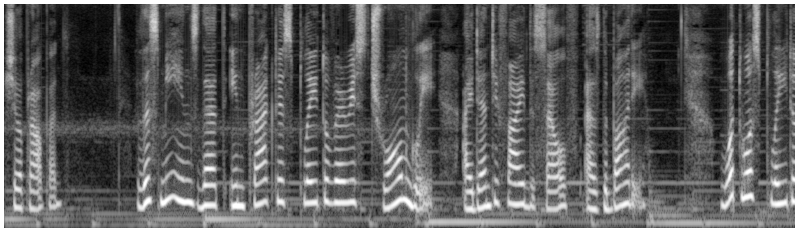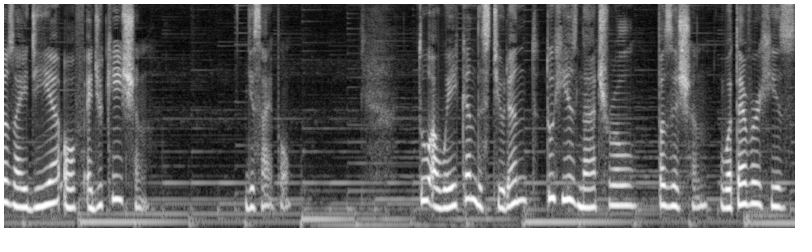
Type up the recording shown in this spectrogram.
Srila. This means that in practice, Plato very strongly identified the self as the body. What was Plato's idea of education? Disciple. To awaken the student to his natural position, whatever his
